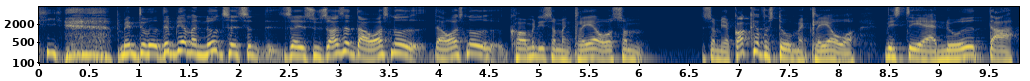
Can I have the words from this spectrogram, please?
Men du ved, det bliver man nødt til, så, så jeg synes også, at der er også noget, der er også noget comedy, som man klager over, som, som jeg godt kan forstå, man klager over, hvis det er noget, der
